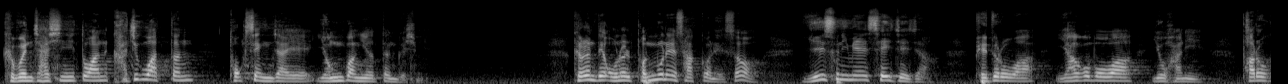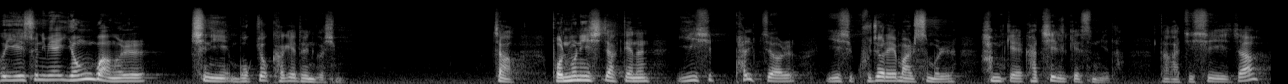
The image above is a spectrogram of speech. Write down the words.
그분 자신이 또한 가지고 왔던 독생자의 영광이었던 것입니다. 그런데 오늘 본문의 사건에서 예수님의 세 제자 베드로와 야고보와 요한이 바로 그 예수님의 영광을 친히 목격하게 된 것입니다. 자, 본문이 시작되는 28절, 29절의 말씀을 함께 같이 읽겠습니다. 다 같이 시작.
